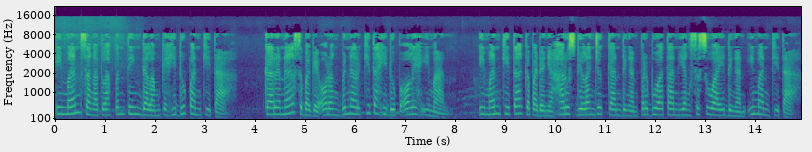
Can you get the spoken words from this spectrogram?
Iman sangatlah penting dalam kehidupan kita. Karena sebagai orang benar kita hidup oleh iman. Iman kita kepadanya harus dilanjutkan dengan perbuatan yang sesuai dengan iman kita.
